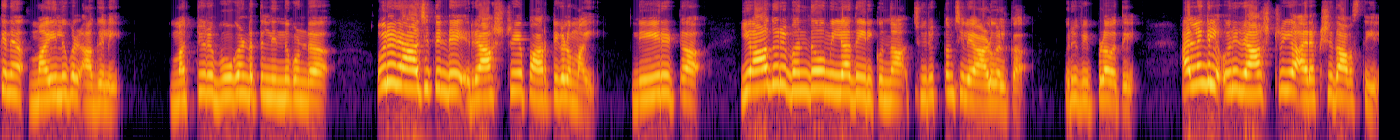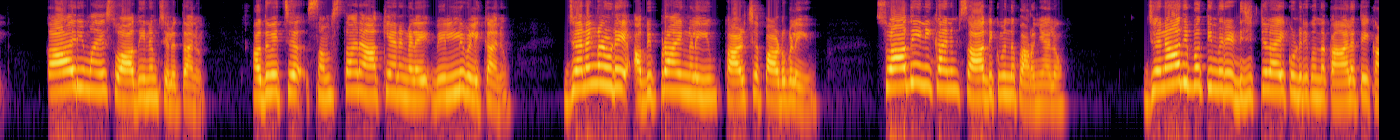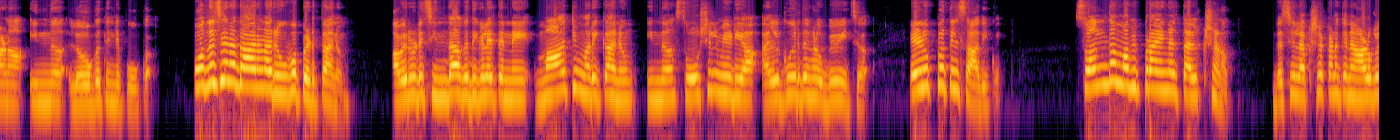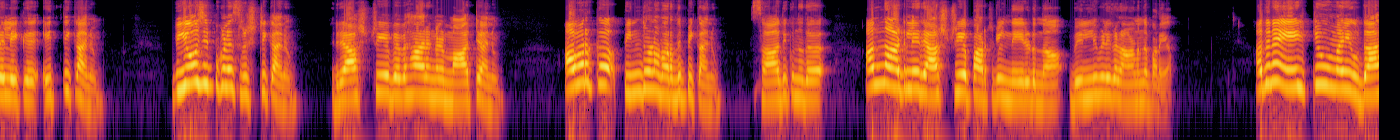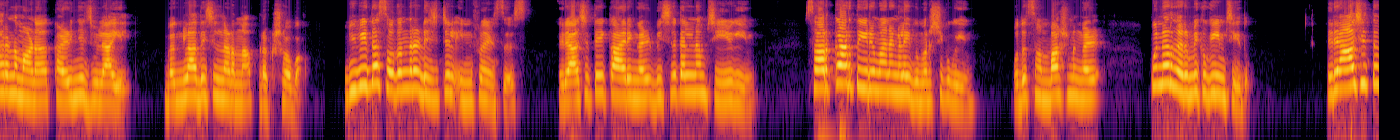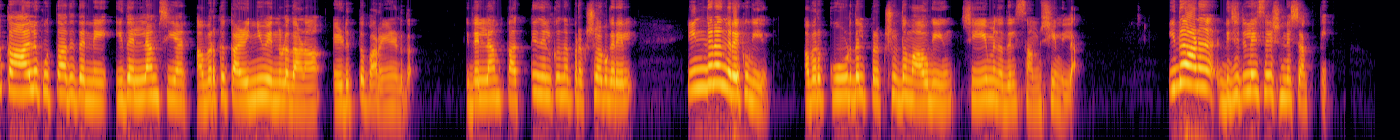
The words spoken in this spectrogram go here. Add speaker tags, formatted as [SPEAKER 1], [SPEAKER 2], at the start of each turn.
[SPEAKER 1] ലക്ഷക്കണക്കിന് മൈലുകൾ അകലെ. മറ്റൊരു ഭൂഖണ്ഡത്തിൽ നിന്നുകൊണ്ട് ഒരു രാജ്യത്തിന്റെ രാഷ്ട്രീയ പാർട്ടികളുമായി നേരിട്ട് യാതൊരു ബന്ധവുമില്ലാതെ ഇരിക്കുന്ന ചുരുക്കം ചില ആളുകൾക്ക് ഒരു വിപ്ലവത്തിൽ അല്ലെങ്കിൽ ഒരു രാഷ്ട്രീയ അരക്ഷിതാവസ്ഥയിൽ കാര്യമായ സ്വാധീനം ചെലുത്താനും അതുവെച്ച് സംസ്ഥാന ആഖ്യാനങ്ങളെ വെല്ലുവിളിക്കാനും ജനങ്ങളുടെ അഭിപ്രായങ്ങളെയും കാഴ്ചപ്പാടുകളെയും സ്വാധീനിക്കാനും സാധിക്കുമെന്ന് പറഞ്ഞാലോ? ജനാധിപത്യം വരെ ഡിജിറ്റലായിക്കൊണ്ടിരിക്കുന്ന കാലത്തേക്കാണ് ഇന്ന് ലോകത്തിന്റെ പോക്ക്. പൊതുജനധാരണ രൂപപ്പെടുത്താനും അവരുടെ ചിന്താഗതികളെ തന്നെ മാറ്റിമറിക്കാനും ഇന്ന് സോഷ്യൽ മീഡിയ അൽഗോരിതങ്ങൾ ഉപയോഗിച്ച് എളുപ്പത്തിൽ സാധിക്കും. സ്വന്തം അഭിപ്രായങ്ങൾ തൽക്ഷണം ദശലക്ഷക്കണക്കിന് ആളുകളിലേക്ക് എത്തിക്കാനും വിയോജിപ്പുകളെ സൃഷ്ടിക്കാനും രാഷ്ട്രീയ വ്യവഹാരങ്ങൾ മാറ്റാനും അവർക്ക് പിന്തുണ വർദ്ധിപ്പിക്കാനും സാധിക്കുന്നത് അന്നാട്ടിലെ രാഷ്ട്രീയ പാർട്ടികൾ നേരിടുന്ന വെല്ലുവിളികളാണെന്ന് പറയാം. അതിന് ഏറ്റവും വലിയ ഉദാഹരണമാണ് കഴിഞ്ഞ ജൂലൈയിൽ ബംഗ്ലാദേശിൽ നടന്ന പ്രക്ഷോഭം. വിവിധ സ്വതന്ത്ര ഡിജിറ്റൽ ഇൻഫ്ലുവൻസേഴ്സ് രാജ്യത്തെ കാര്യങ്ങൾ വിശകലനം ചെയ്യുകയും സർക്കാർ തീരുമാനങ്ങളെ വിമർശിക്കുകയും പൊതുസംഭാഷണങ്ങൾ പുനർനിർമ്മിക്കുകയും ചെയ്തു. രാജ്യത്ത് കാൽ കുത്താതെ തന്നെ ഇതെല്ലാം ചെയ്യാൻ അവർക്ക് കഴിഞ്ഞു എന്നുള്ളതാണ് എടുത്തു പറയേണ്ടത്. ഇതെല്ലാം കത്തി നിൽക്കുന്ന പ്രക്ഷോഭകരിൽ ഇന്ധനം നിറയ്ക്കുകയും അവർ കൂടുതൽ പ്രക്ഷുബ്ധമാവുകയും ചെയ്യുമെന്നതിൽ സംശയമില്ല. ഇതാണ് ഡിജിറ്റലൈസേഷന്റെ ശക്തി.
